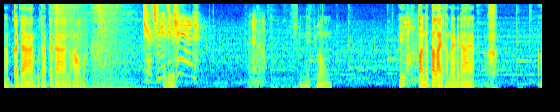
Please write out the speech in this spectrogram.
อัพกระดาน กูจะอัพกระดานแล้วเอา Catch me if you can! ฟินิกลง เฮ้ย ตอนนี้ปลาไหลทำอะไรไม่ได้อะเอา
